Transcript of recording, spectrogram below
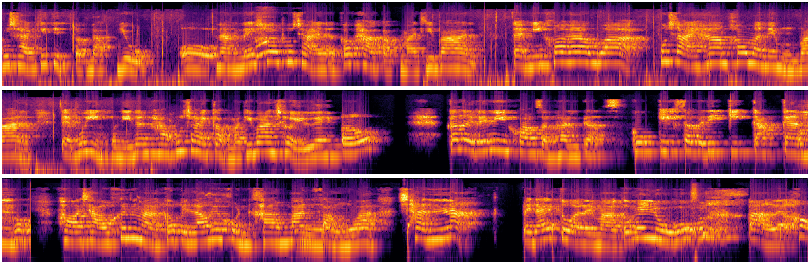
ผู้ชายที่ติดกับดักอยู่ โอ้นางได้ช่วยผู้ชายแล้วก็พากลับมาที่บ้าน แต่มีข้อห้ามว่าผู้ชายห้ามเข้ามาในหมู่บ้าน แต่ผู้หญิงคนนี้ดันพาผู้ชายกลับมาที่บ้านเฉยเลย เอ้าก็เลยได้มีความสัมพันธ์กับกุ๊กกิ๊กสวัสดิกิกกักกัน พอเช้าขึ้นมาก็ไปเล่าให้คนข้างบ้านฟังว่า ฉันน่ะ ไปได้ตัวอะไรมาก็ไม่รู้ ปากและคอ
